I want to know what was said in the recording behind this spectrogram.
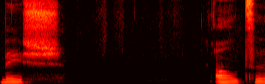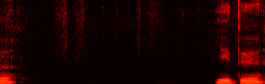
5 6 7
